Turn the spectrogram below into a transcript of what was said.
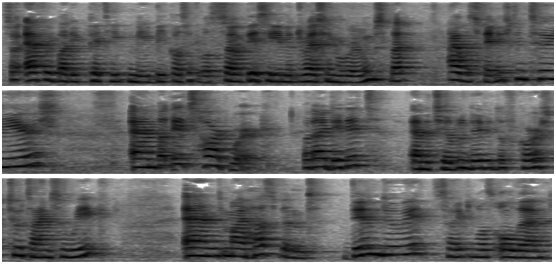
So everybody pitied me because it was so busy in the dressing rooms, but I was finished in two years. And but it's hard work. But I did it, and the children did it, of course, two times a week. And my husband didn't do it, so it was all the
